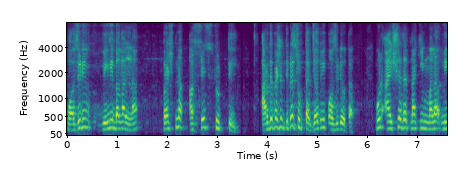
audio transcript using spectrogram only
पॉझिटिव्ह वेनी बघाल ना प्रश्न असेच सुटतील. अर्धे प्रश्न तिकडे सुटतात जेव्हा तुम्ही पॉझिटिव्ह होता. म्हणून आयुष्यात देत ना की मला मी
